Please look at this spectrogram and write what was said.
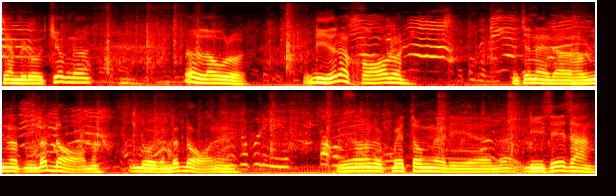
xem video trước nữa. Rất là lâu rồi. Đi rất là khó luôn. Thì trên này là hầu như là đất đỏ mà. Đồi còn đất đỏ này nếu nó được bê tông này thì ờ, nó đi dễ dàng.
